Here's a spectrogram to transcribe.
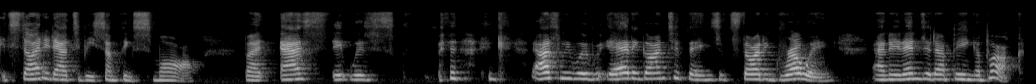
It started out to be something small. But as it was, as we were adding on to things, it started growing and it ended up being a book.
